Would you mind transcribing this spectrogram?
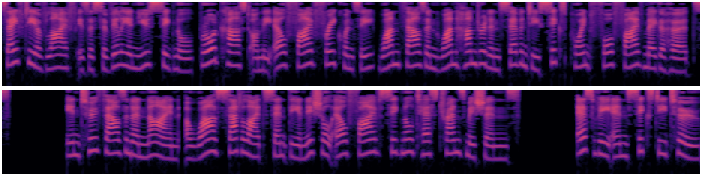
Safety of Life is a civilian use signal, broadcast on the L5 frequency 1176.45 MHz. In 2009, a WAAS satellite sent the initial L5 signal test transmissions. SVN-62,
